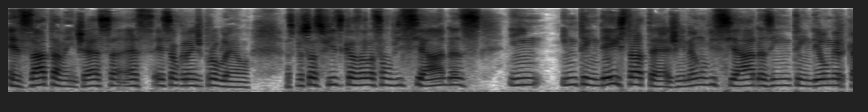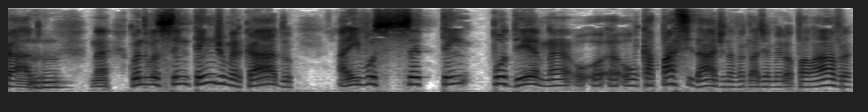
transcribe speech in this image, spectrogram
Exatamente, essa, essa, esse é o grande problema. As pessoas físicas elas são viciadas em entender estratégia e não viciadas em entender o mercado. Uhum. Né? Quando você entende o mercado, aí você tem poder, né, ou, ou, capacidade, na verdade é a melhor palavra,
